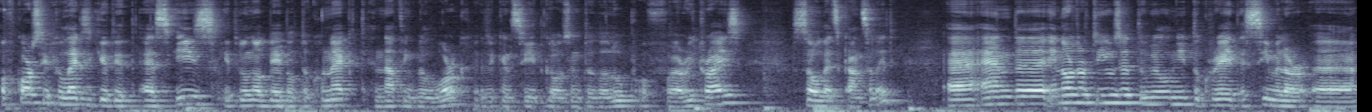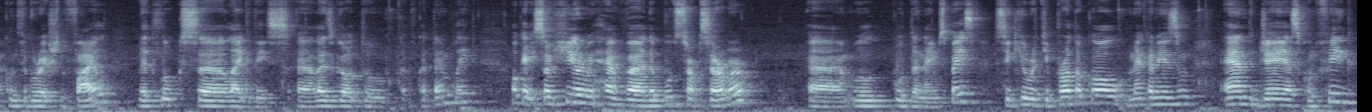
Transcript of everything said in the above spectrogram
of course, if you'll execute it as is, it will not be able to connect and nothing will work. As you can see, it goes into the loop of retries. So let's cancel it. Uh, and uh, in order to use it, we'll need to create a similar uh, configuration file that looks like this. let's go to Kafka template. Okay, so here we have the Bootstrap server. Uh, we'll put the namespace, security protocol mechanism, and JAAS config,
